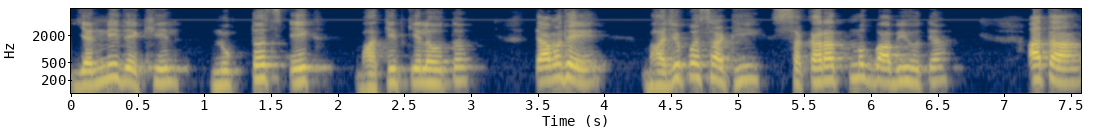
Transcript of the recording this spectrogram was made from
यांनी देखील नुकतंच एक भाकीत केलं होतं. त्यामध्ये भाजपसाठी सकारात्मक बाबी होत्या. आता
